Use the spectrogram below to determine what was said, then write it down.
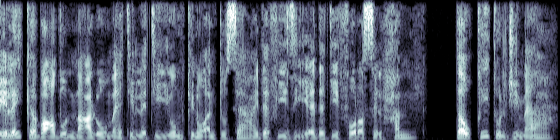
إليك بعض المعلومات التي يمكن أن تساعد في زيادة فرص الحمل. توقيت الجماع.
